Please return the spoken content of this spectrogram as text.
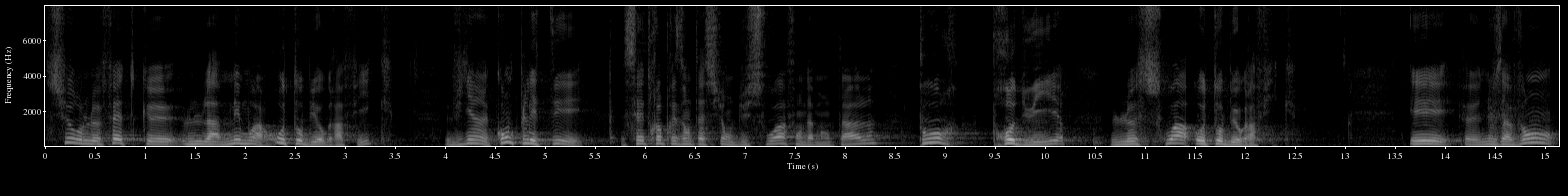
sur le fait que la mémoire autobiographique vient compléter cette représentation du soi fondamental pour produire le soi autobiographique. Et euh, nous avons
